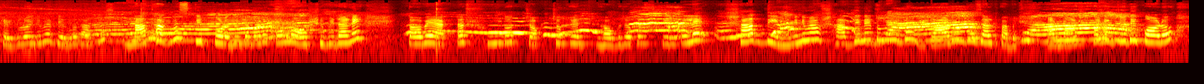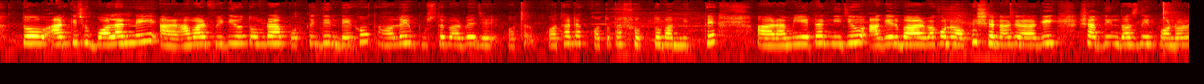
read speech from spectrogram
সেগুলোই দেবে, যেগুলো থাকবে না থাকবে স্কিপ করে দিতে পারো, কোনো অসুবিধা নেই। তবে একটা সুন্দর চকচকে ঝকঝকে স্কিন পেলে সাত দিন মিনিমাম সাত দিনে তুমি একটা দারুণ রেজাল্ট পাবে। আর মাসখানেক যদি করো, তো আর কিছু বলার নেই। আর আমার ভিডিও তোমরা প্রত্যেক দিন দেখো, তাহলেই বুঝতে পারবে যে কথা, কথাটা কতটা সত্য বা মিথ্যে। আর আমি এটা নিজেও আগের বার বা কোনো অকেশন আগে, আগেই সাত দিন, দশ দিন, পনেরো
